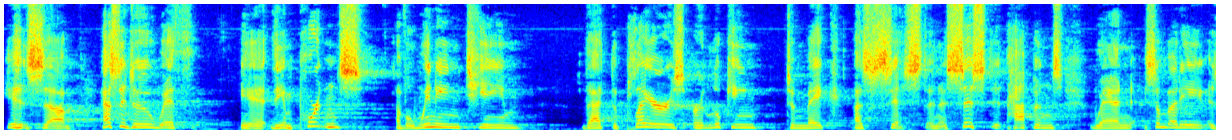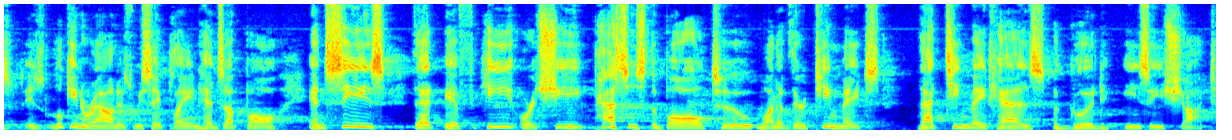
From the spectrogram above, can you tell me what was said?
is, uh, has to do with uh, the importance of a winning team that the players are looking to make assist. An assist it happens when somebody is, is looking around, as we say, playing heads up ball, and sees that if he or she passes the ball to one of their teammates, that teammate has a good, easy shot.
